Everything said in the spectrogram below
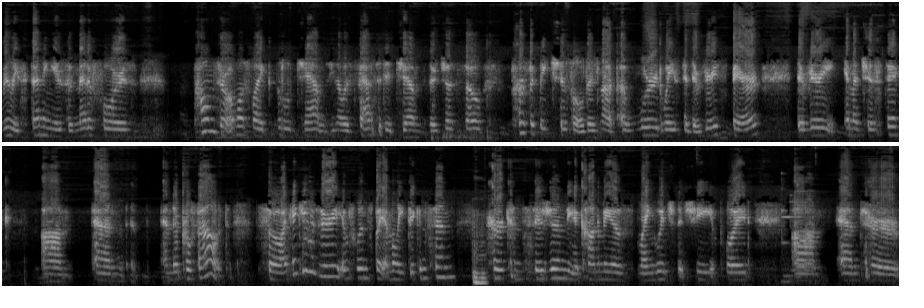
really stunning use of metaphors. Poems are almost like little gems, you know, as faceted gems. They're just so perfectly chiseled. There's not a word wasted. They're very spare. They're very imagistic, um, and and they're profound. So I think he was very influenced by Emily Dickinson, mm-hmm. her concision, the economy of language that she employed, um, and her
